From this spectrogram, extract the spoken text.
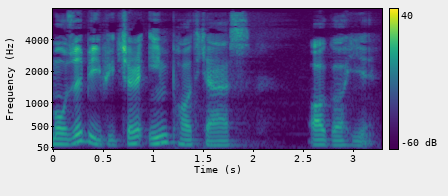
موضوع big picture این پادکست آگاهیه.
